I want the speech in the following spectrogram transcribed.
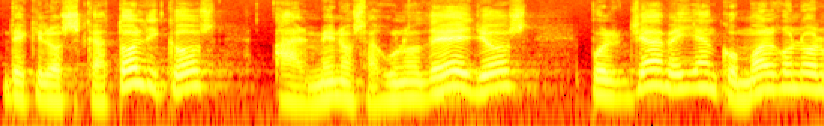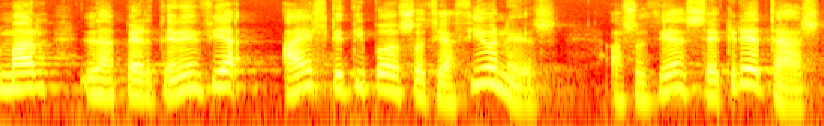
de que los católicos, al menos algunos de ellos, pues ya veían como algo normal la pertenencia a este tipo de asociaciones, a sociedades secretas,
